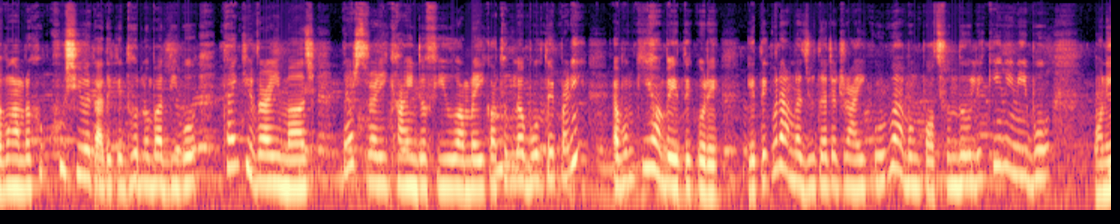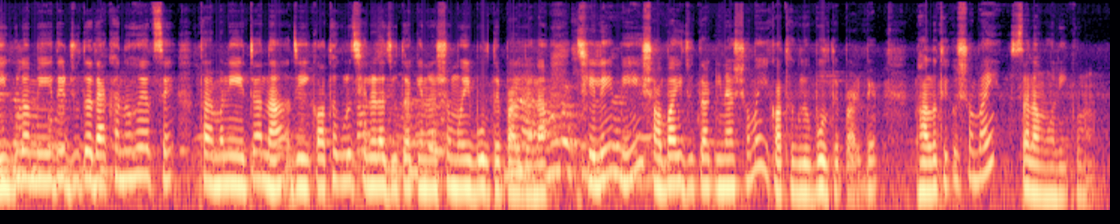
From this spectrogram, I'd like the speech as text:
এবং আমরা খুব খুশি হয়ে তাদেরকে ধন্যবাদ দিব। Thank you very much that's very kind of you আমরা এই কথাগুলো বলতে পারি। এবং কি হবে এতে করে? এতে করে আমরা জুতাটা ট্রাই করব এবং পছন্দ হলে কিনে নিব। অনেকগুলো মেয়েদের জুতা দেখানো হয়েছে। তার মানে এটা না যে এই কথাগুলো ছেলেরা জুতা কেনার সময় বলতে পারবে না। ছেলে মেয়ে সবাই জুতা কেনার সময় এই কথাগুলো বলতে পারবে। ভালো থেকো সবাই। সালামু আলাইকুম।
